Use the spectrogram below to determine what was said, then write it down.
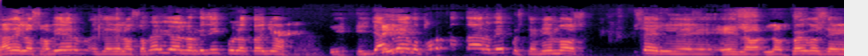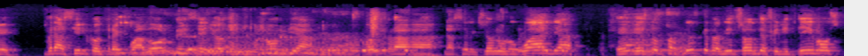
va de los soberbios, de los soberbios a lo ridículo, Toño. Y, ya luego, por la tarde, pues tenemos pues, eh, los juegos de Brasil contra Ecuador, de sello de Colombia contra la selección uruguaya. Eh, estos partidos que también son definitivos.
